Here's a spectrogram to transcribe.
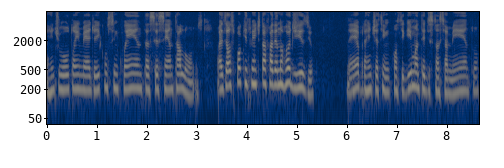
A gente voltou em média aí com 50, 60 alunos. Mas é aos pouquinhos que a gente está fazendo rodízio né? Para a gente assim conseguir manter distanciamento.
